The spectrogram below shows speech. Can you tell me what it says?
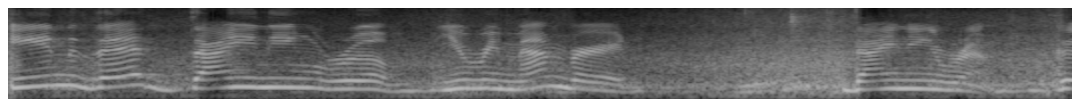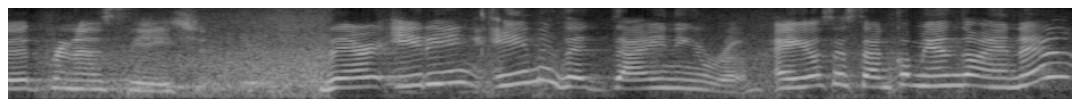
In the dining room. You remembered. Dining room. Good pronunciation. They're eating in the dining room. Ellos están comiendo en el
